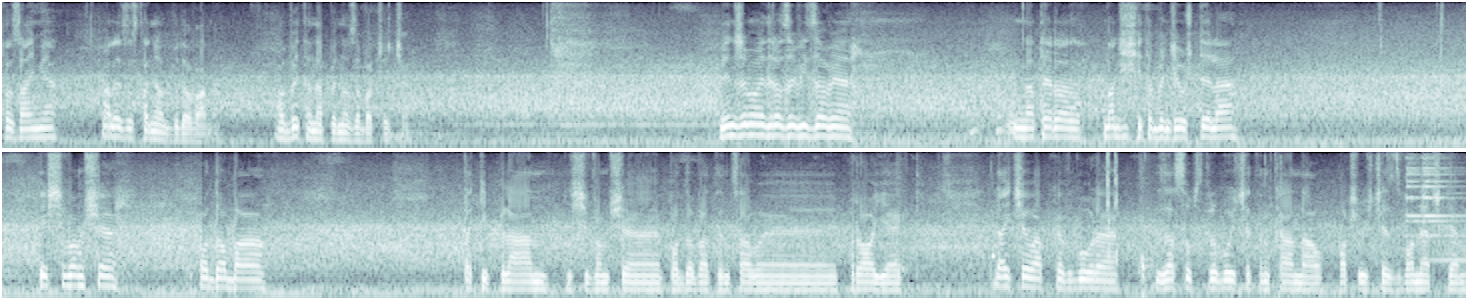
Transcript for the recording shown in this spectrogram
to zajmie, ale zostanie odbudowana. A wy to na pewno zobaczycie. Więc, moi drodzy widzowie, na teraz, na dzisiaj to będzie już tyle. Jeśli Wam się podoba taki plan, jeśli Wam się podoba ten cały projekt, dajcie łapkę w górę, zasubskrybujcie ten kanał, oczywiście z dzwoneczkiem,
